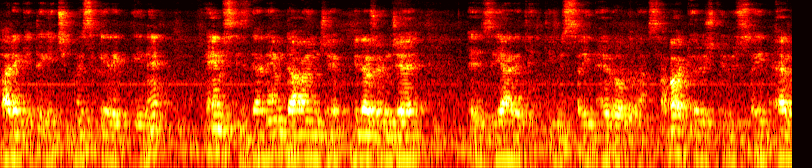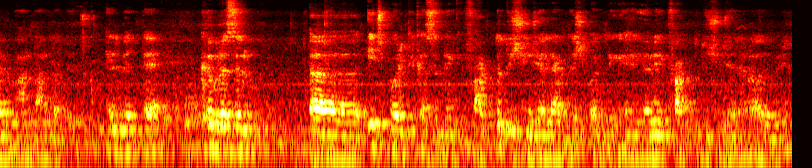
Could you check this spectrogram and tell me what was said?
harekete geçilmesi gerektiğini hem sizden hem daha önce biraz önce e, ziyaret ettiğimiz Sayın Erol'dan, sabah görüştüğümüz Sayın Erol'dan da duyduk. Elbette Kıbrıs'ın e, iç politikasındaki farklı düşünceler, dış politikaya yönelik farklı düşünceler olabilir.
